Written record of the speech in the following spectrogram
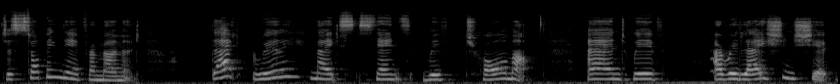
Just stopping there for a moment. That really makes sense with trauma and with a relationship.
